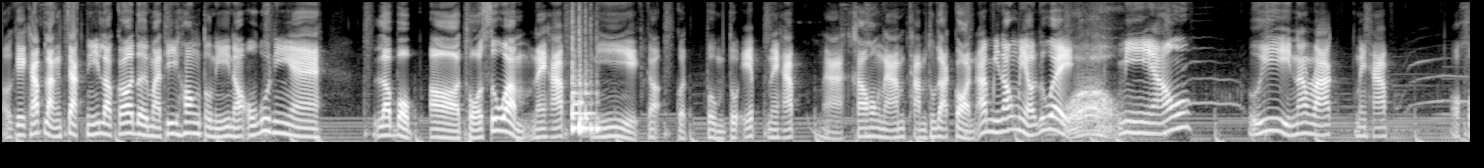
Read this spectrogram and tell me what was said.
โอเคครับ หลังจากนี้เราก็เดินมาที่ห้องตรงนี้เนาะโอ้นี่ไงระบบเอ่อโถส้วมนะครับ นี่ก็กดปุ่มตัว F นะครับอ่าเข้าห้องน้ำทำธุระก่อนอะมีน้องเหมียวด้วยเหมียวอุ้ยน่ารักนะครับโอ้โห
